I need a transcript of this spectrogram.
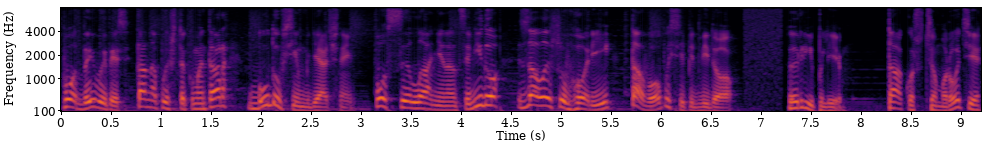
подивитесь та напишете коментар, буду всім вдячний. Посилання на це відео залишу вгорі та в описі під відео. Ріплі також в цьому році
